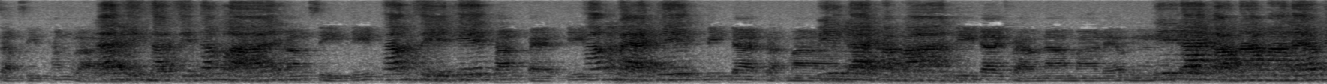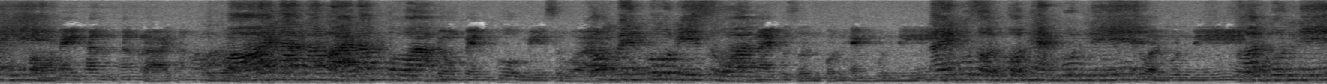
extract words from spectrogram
ศักดิ์สิทธิ์ทั้งหลายและสิ่งศักดิ์สิทธิ์ทั้งหลาย ทั้งสี่ทิศทั้งสี่ทิศทั้งแปดทิศทั้งแปดทิศมิได้ประมาณมิได้ประมาณที่ได้กล่าวนามมาแล้วนี้ที่ ได้กล่าวนามมาแล้วนี้ ขอให้ท่านทั้งหลายทั้งปวของให้ท่านทั้งหลายทั้งปวงจงเป็นผู้มีส่วนจงเป็นผู้มีส่วนในกุศลผลแห่งบุญนี้ ในกุศลผลแห่งบุญนี้ ส่วนบุญนี้ ส่วนบุญนี้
